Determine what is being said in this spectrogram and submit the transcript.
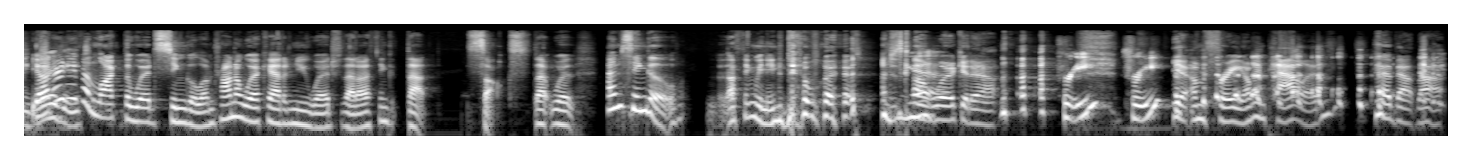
yeah. I don't even like the word single. I'm trying to work out a new word for that. I think that sucks. That word. I'm single. I think we need a better word. I just can't yeah. work it out. free? Free? yeah, I'm free. I'm empowered. How about that?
